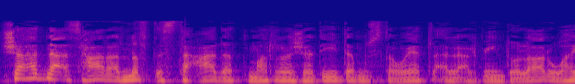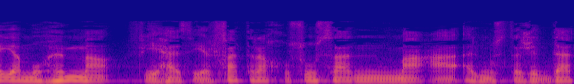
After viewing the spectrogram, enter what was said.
شاهدنا أسعار النفط استعادت مرة جديدة مستويات ال 40 دولار وهي مهمة في هذه الفترة خصوصا مع المستجدات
